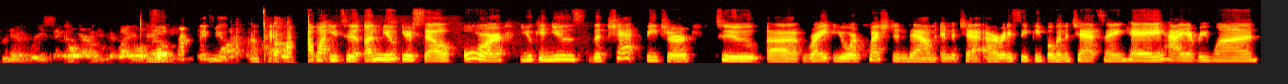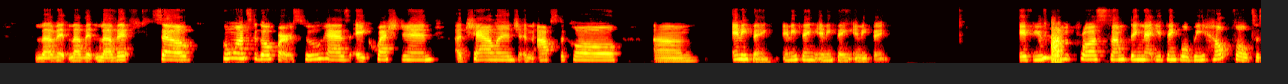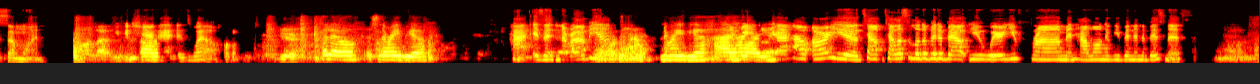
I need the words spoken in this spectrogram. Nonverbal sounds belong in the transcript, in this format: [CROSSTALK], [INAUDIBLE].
Every single. Okay. I want you to unmute yourself, or you can use the chat feature to uh, write your question down in the chat. I already see people in the chat saying, hey, hi, everyone. Love it, love it, love it. So, who wants to go first? Who has a question, a challenge, an obstacle, um, anything, anything, anything, anything? If you've come across something that you think will be helpful to someone, you can share um, that as well. Yeah. Hello, it's Narabia. Hi, is it Narabia? Narabia. Hi, Narabia, how are you? How are you? Tell tell us a little bit about you. Where are you from, and how long have you been in the business?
